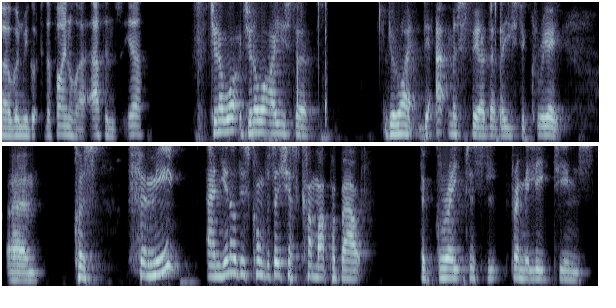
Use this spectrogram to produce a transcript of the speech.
uh, when we got to the final at Athens. Yeah. Do you know what? Do you know what I used to? You're right. The atmosphere that they used to create, Um, because for me, and you know, this conversation has come up about the greatest Premier League teams,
